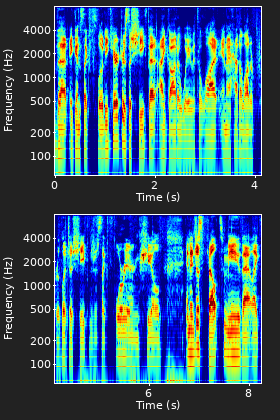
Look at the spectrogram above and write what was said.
that against like floaty characters, the Sheik, that I got away with a lot, and I had a lot of privilege as Sheik. Just like four airing shield, and it just felt to me that like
